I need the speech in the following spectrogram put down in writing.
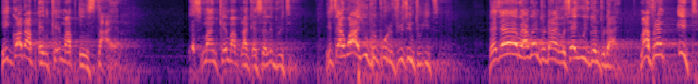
He got up and came up in style. This man came up like a celebrity. He said, Why are you people refusing to eat? They said, hey, We are going to die. He say, Who is going to die? My friend, eat.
